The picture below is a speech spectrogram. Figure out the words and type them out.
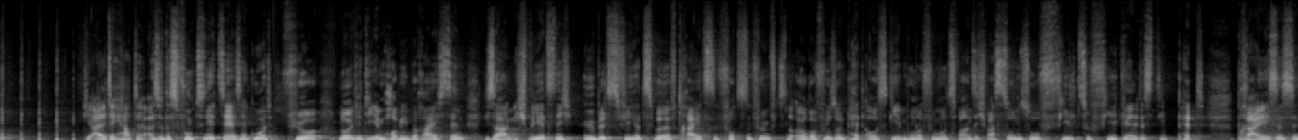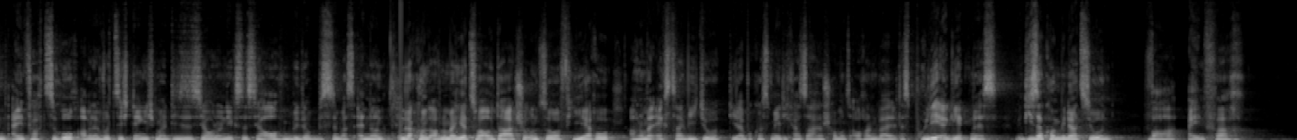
die alte Härte. Also das funktioniert sehr, sehr gut für Leute, die im Hobbybereich sind, die sagen, ich will jetzt nicht übelst viel, 12, 13, 14, 15 Euro für so ein Pad ausgeben, 125, was so und so viel zu viel Geld ist. Die Pad-Preise sind einfach zu hoch, aber da wird sich, denke ich mal, dieses Jahr oder nächstes Jahr auch wieder ein bisschen was ändern. Und da kommt auch nochmal hier zur Audace und zur Fiero auch nochmal ein extra Video, die aber Kosmetika-Sachen schauen wir uns auch an, weil das Polierergebnis mit dieser Kombination war einfach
